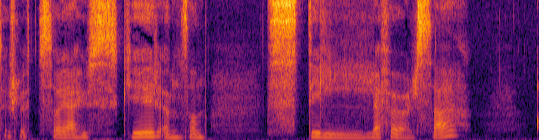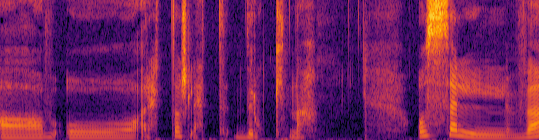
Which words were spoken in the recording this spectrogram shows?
til slutt. Så jeg husker en sånn stille følelse av å rett og slett drukne. Og selve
